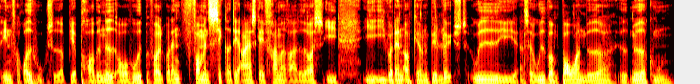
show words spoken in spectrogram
inden for rådhuset og bliver proppet ned over hovedet på folk, hvordan får man sikret det ejerskab fremadrettet også i, i i, hvordan opgaverne bliver løst, ude, i, altså ude hvor borgeren møder, møder kommunen.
